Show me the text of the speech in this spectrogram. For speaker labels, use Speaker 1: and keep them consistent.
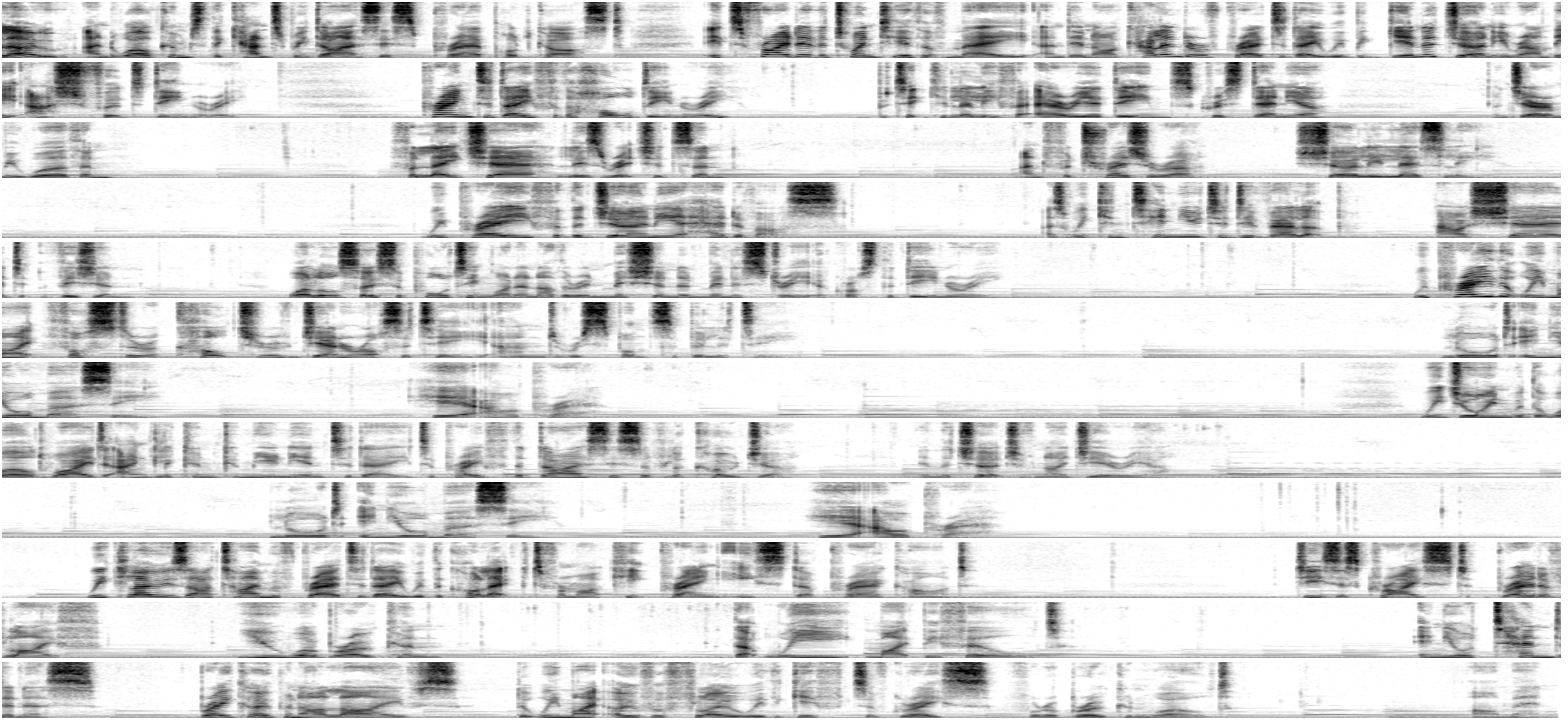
Speaker 1: Hello, and welcome to the Canterbury Diocese Prayer Podcast. It's Friday, the 20th of May, and in our calendar of prayer today, we begin a journey around the Ashford Deanery. Praying today for the whole deanery, particularly for area deans Chris Denyer and Jeremy Worthen, for lay chair Liz Richardson, and for treasurer Shirley Leslie. We pray for the journey ahead of us as we continue to develop our shared vision while also supporting one another in mission and ministry across the deanery. We pray that we might foster a culture of generosity and responsibility. Lord, in your mercy, hear our prayer. We join with the worldwide Anglican Communion today to pray for the Diocese of Lokoja in the Church of Nigeria. Lord, in your mercy, hear our prayer. We close our time of prayer today with the collect from our Keep Praying Easter prayer card. Jesus Christ, bread of life, you were broken that we might be filled in your tenderness, break open our lives that we might overflow with gifts of grace for a broken world. Amen.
